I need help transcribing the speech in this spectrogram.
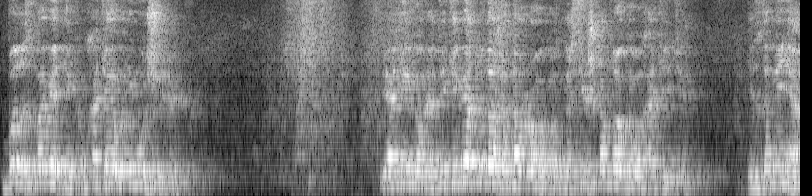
был исповедником, хотя его не мучили. И они говорят, и тебе туда же дорога. Он говорит, слишком много вы хотите. Из-за меня.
